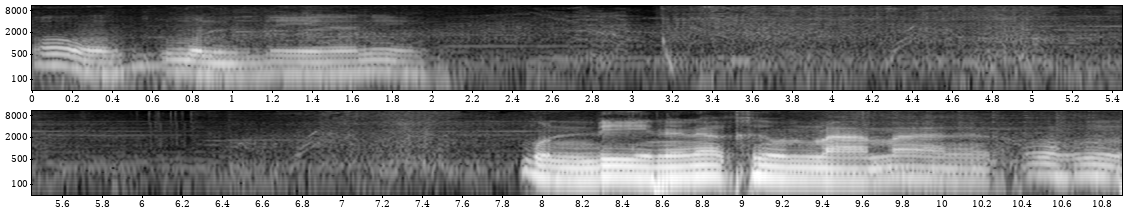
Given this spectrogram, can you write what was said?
โอ้หมุนดีนะนี่หมุนดีนะนะคือมันมามากเลยอื้อหือ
